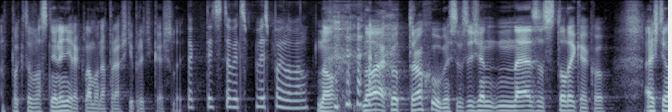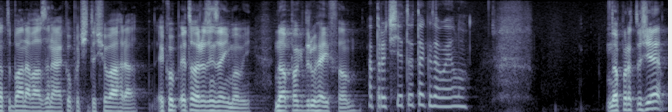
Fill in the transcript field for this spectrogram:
A pak to vlastně není reklama na prášky proti kašli. Tak teď jsi to vys- vyspojloval. No, no jako trochu, myslím si, že ne za stolik jako. A ještě na to byla navázaná jako počítačová hra. Jako, je to hrozně zajímavý. No a pak druhý film. A proč tě to tak zaujalo? No protože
